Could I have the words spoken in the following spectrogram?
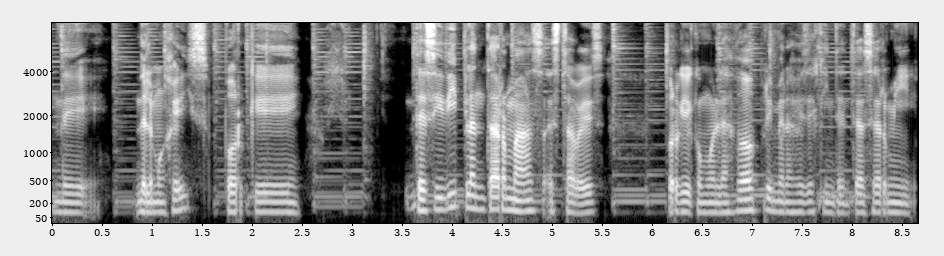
de, de Lemon Haze porque decidí plantar más esta vez. Porque como las dos primeras veces que intenté hacer mi,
